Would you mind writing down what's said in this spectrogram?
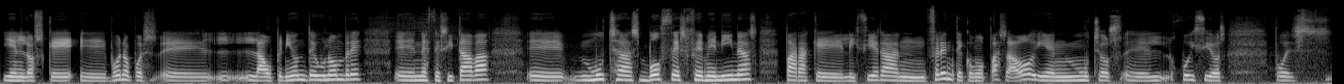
y en los que, eh, bueno, pues eh, la opinión de un hombre eh, necesitaba muchas voces femeninas para que le hicieran frente, como pasa hoy en muchos juicios pues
